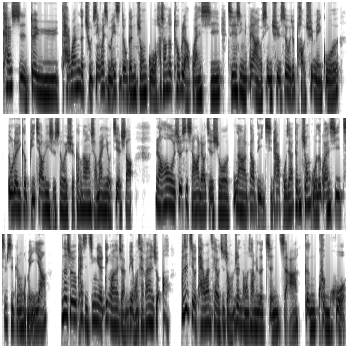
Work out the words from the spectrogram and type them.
开始对于台湾的处境，为什么一直都跟中国好像都脱不了关系，这件事情非常有兴趣，所以我就跑去美国读了一个比较历史社会学，刚刚小曼也有介绍，然后就是想要了解说，那到底其他国家跟中国的关系是不是跟我们一样？那时候开始经历了另外一个转变，我才发现说，哦，不是只有台湾才有这种认同上面的挣扎跟困惑，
